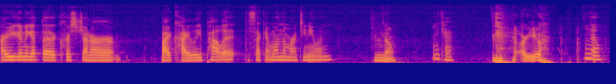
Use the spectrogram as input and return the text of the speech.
Are you gonna get the Kris Jenner by Kylie palette, the second one, the martini one? no. Okay. Are you? No.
